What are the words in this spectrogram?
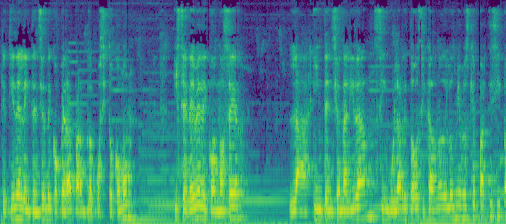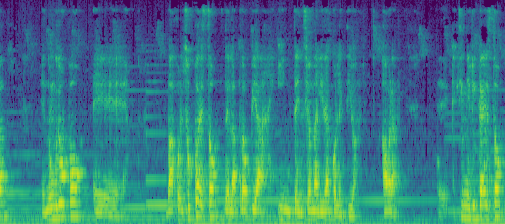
que tienen la intención de cooperar para un propósito común y se debe de conocer la intencionalidad singular de todos y cada uno de los miembros que participan en un grupo eh, bajo el supuesto de la propia intencionalidad colectiva. Ahora, eh, ¿qué significa esto?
